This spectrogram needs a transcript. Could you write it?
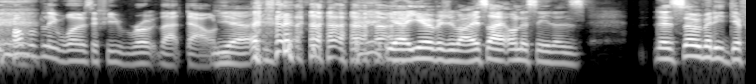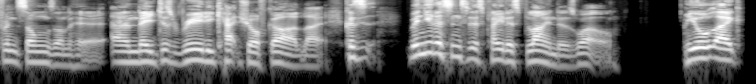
Probably was if you wrote that down. Yeah. yeah, Eurovision. But it's like honestly, there's there's so many different songs on here, and they just really catch you off guard. Like, because when you listen to this playlist blind as well, you'll like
